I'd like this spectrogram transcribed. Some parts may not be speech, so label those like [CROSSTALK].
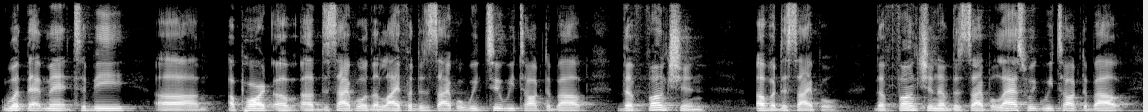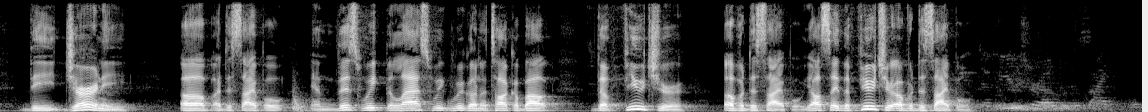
what that meant to be um, a part of a disciple, the life of the disciple. Week two, we talked about the function of a disciple, the function of the disciple. Last week, we talked about the journey of a disciple. And this week, the last week, we're going to talk about the future of a disciple. Y'all say the future of a disciple.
